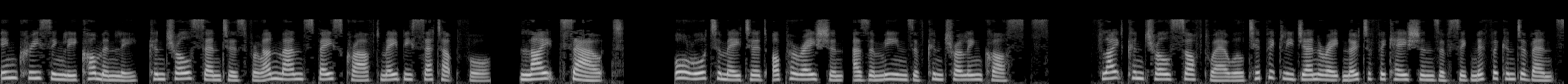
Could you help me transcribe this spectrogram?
Increasingly commonly, control centers for unmanned spacecraft may be set up for lights out or automated operation, as a means of controlling costs. Flight control software will typically generate notifications of significant events,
